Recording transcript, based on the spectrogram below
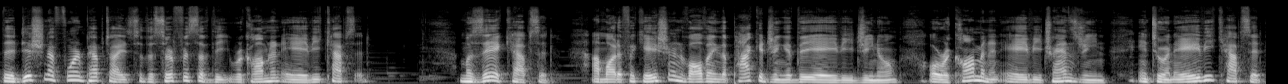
the addition of foreign peptides to the surface of the recombinant AAV capsid. Mosaic capsid, a modification involving the packaging of the AAV genome or recombinant AAV transgene into an AAV capsid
